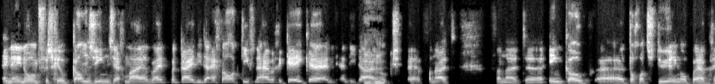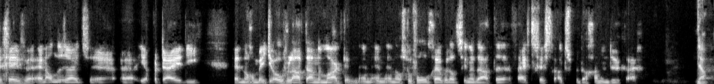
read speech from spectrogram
een enorm verschil kan zien, zeg maar. Bij partijen die daar echt al actief naar hebben gekeken en, en die daar mm -hmm. ook vanuit, vanuit inkoop toch wat sturing op hebben gegeven. En anderzijds ja, partijen die het nog een beetje overlaten aan de markt. En, en, en als gevolg hebben dat ze inderdaad uh, 50, 60 auto's per dag aan hun deur krijgen. Ja,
